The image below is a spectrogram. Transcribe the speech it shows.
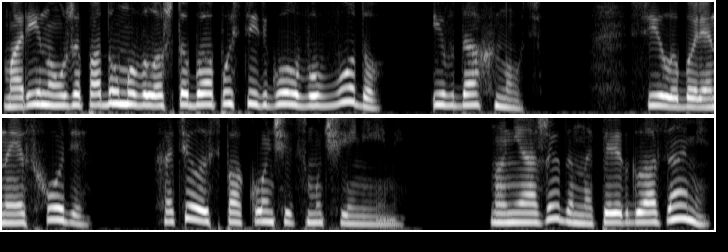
Марина уже подумывала, чтобы опустить голову в воду и вдохнуть. Силы были на исходе, хотелось покончить с мучениями. Но неожиданно перед глазами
